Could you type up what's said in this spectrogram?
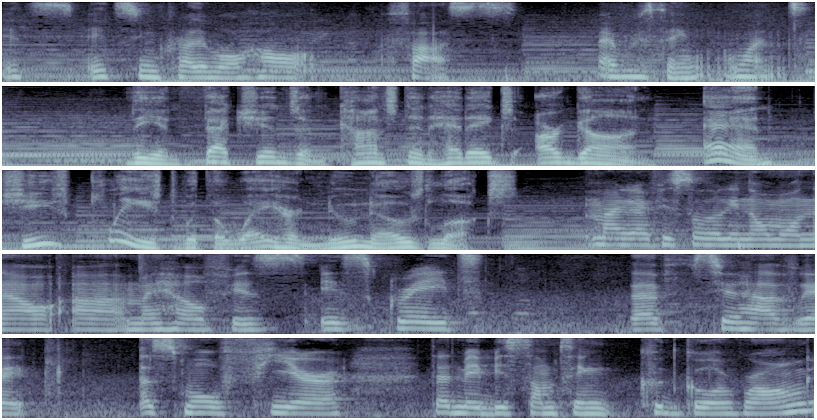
it's, it's incredible how fast everything went. The infections and constant headaches are gone, and she's pleased with the way her new nose looks. My life is totally normal now. Uh, my health is, is great. I still have like a small fear that maybe something could go wrong.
